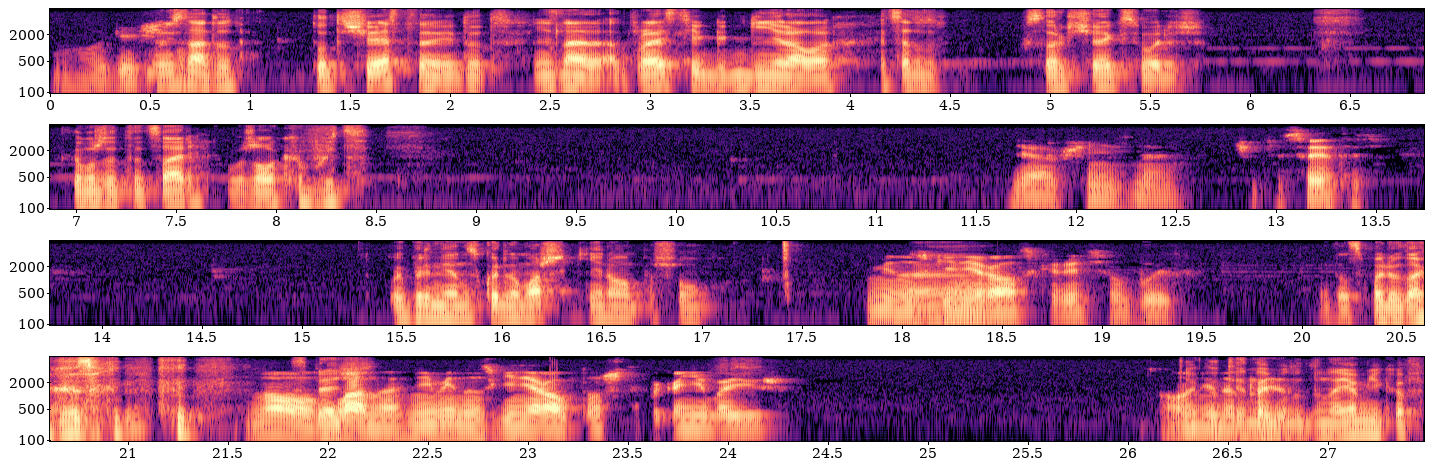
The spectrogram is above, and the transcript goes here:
Логично. Ну не знаю, тут, тут еще эсты идут. Не знаю, отправить ли генерала. Хотя тут 40 человек всего лишь. К тому же ты царь, его жалко будет. Я вообще не знаю, что тебе советовать. Ой, блин, я на скорой марш к генералам пошел. Минус А. генерал, скорее всего, будет. Это спалю так вот. Ну, Спрячь. ладно, не минус генерал, потому что ты пока не воюешь. Он Так не вот я до наемников.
